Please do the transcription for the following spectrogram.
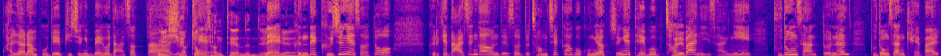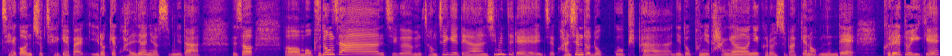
관련한 보도의 비중이 매우 낮았다. 거의 실종 상태였는데요. 네. 예. 근데 그 중에서도 그렇게 낮은 가운데서도 정책하고 공약 중에 대부분 절반 이상이 부동산 또는 부동산 개발, 재건축, 재개발 이렇게 관련 이었습니다. 그래서 어 뭐 부동산 지금 정책에 대한 시민들의 이제 관심도 높고 비판이 높으니 당연히 그럴 수밖에 없는데 그래도 이게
